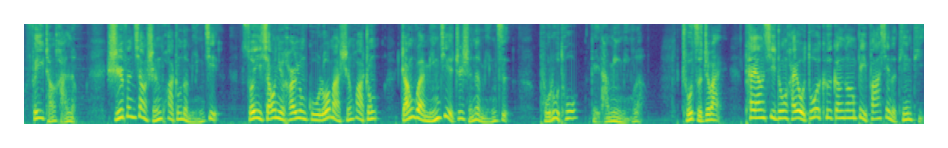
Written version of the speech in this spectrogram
非常寒冷，十分像神话中的冥界，所以小女孩用古罗马神话中掌管冥界之神的名字普鲁托给它命名了。除此之外，太阳系中还有多颗刚刚被发现的天体，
